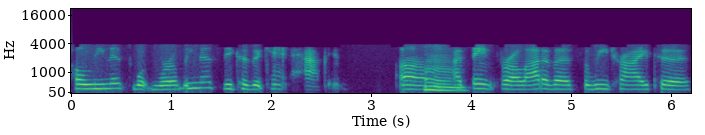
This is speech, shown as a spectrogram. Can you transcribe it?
holiness with worldliness because it can't happen. Um, Hmm. I think for a lot of us, we try to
